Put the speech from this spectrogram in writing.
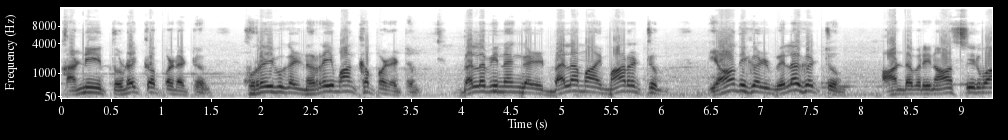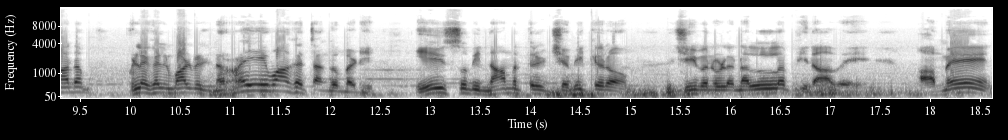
கண்ணீர் துடைக்கப்படட்டும். குறைவுகள் நிறைவாக்கப்படட்டும். பலவீனங்கள் பலமாய் மாறட்டும். வியாதிகள் விலகட்டும். ஆண்டவரின் ஆசீர்வாதம் பிள்ளைகளின் வாழ்வில் நிறைவாக தங்கும்படி. இயேசுவின் நாமத்தில் செபிக்கிறோம் ஜீவனுள்ள நல்ல பிதாவே. அமேன்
